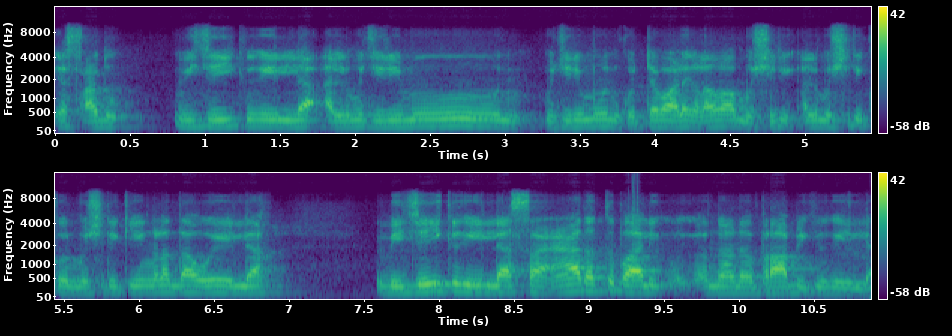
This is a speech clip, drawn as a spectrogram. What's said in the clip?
യസ്അദു. വിജയിക്കുകയില്ല. അൽ മുജിരിമൂൻ മുജിരിമൂൻ കുറ്റവാളികളവ. മുഷിരി അൽ മുഷിരിക്കൂൻ മുഷിരിക്കീങ്ങൾ എന്താവുകയില്ല വിജയിക്കുകയില്ല. സാദത്ത് പാലി എന്താണ് പ്രാപിക്കുകയില്ല.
